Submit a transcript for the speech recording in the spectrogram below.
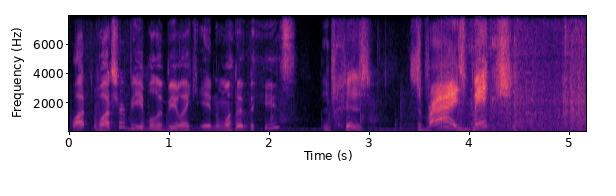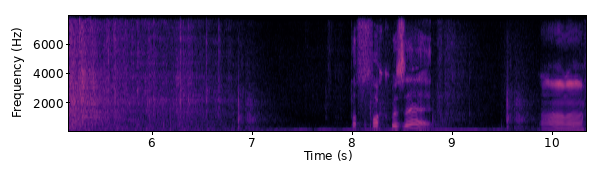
Watch, watch her be able to be like in one of these. Surprise, bitch! What the fuck was that? I don't know.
